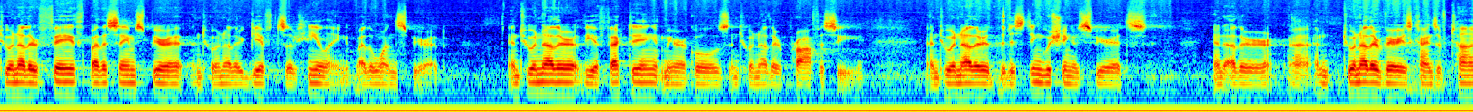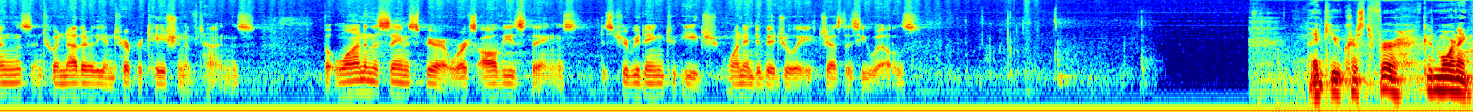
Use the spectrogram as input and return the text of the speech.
to another faith by the same Spirit, and to another gifts of healing by the one Spirit, and to another the effecting miracles, and to another prophecy, and to another the distinguishing of spirits and other uh, and to another various kinds of tongues, and to another the interpretation of tongues. But one and the same Spirit works all these things, distributing to each one individually, just as He wills. Thank you, Christopher. Good morning.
